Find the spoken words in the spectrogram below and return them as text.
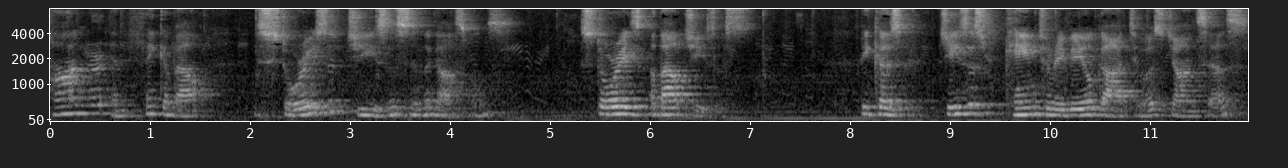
ponder, and think about the stories of Jesus in the Gospels, stories about Jesus. Because Jesus came to reveal God to us, John says.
